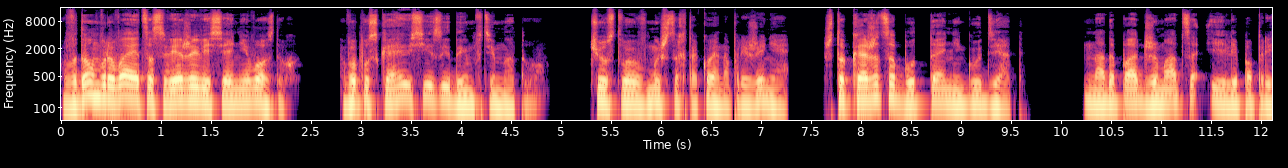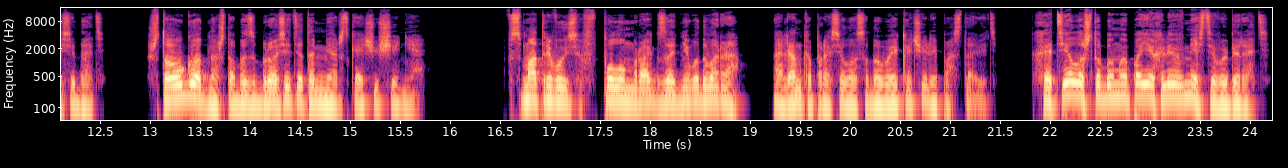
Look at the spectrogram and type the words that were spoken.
В дом врывается свежий весенний воздух. Выпускаю сизый дым в темноту. Чувствую в мышцах такое напряжение, что кажется, будто они гудят. Надо поотжиматься или поприседать. Что угодно, чтобы сбросить это мерзкое ощущение. Всматриваюсь в полумрак заднего двора. Аленка просила садовые качели поставить. Хотела, чтобы мы поехали вместе выбирать.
